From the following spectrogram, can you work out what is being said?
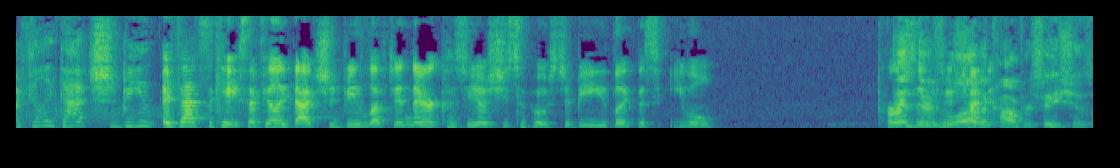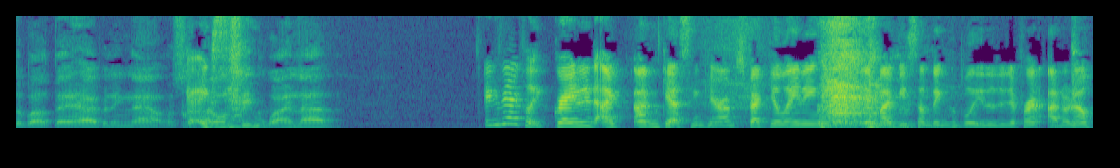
i feel like that should be if that's the case i feel like that should be left in there because you know she's supposed to be like this evil person and there's a lot of to conversations about that happening now. So I don't see why not. Exactly. Granted, I, I'm guessing here. I'm speculating. it might be something completely different. I don't know.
